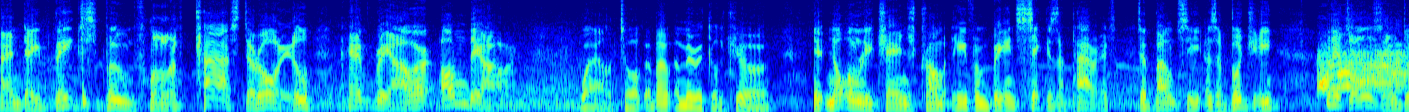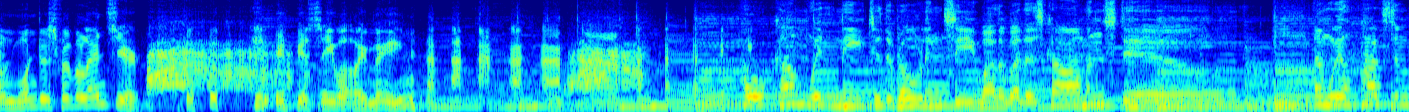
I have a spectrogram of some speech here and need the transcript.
and a big spoonful of castor oil every hour on the hour. Well, talk about a miracle cure. It not only changed Cromarty from being sick as a parrot to bouncy as a budgie, but it's also done wonders for Valentia. if you see what I mean. oh, come with me to the rolling sea while the weather's calm and still. And we'll have some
